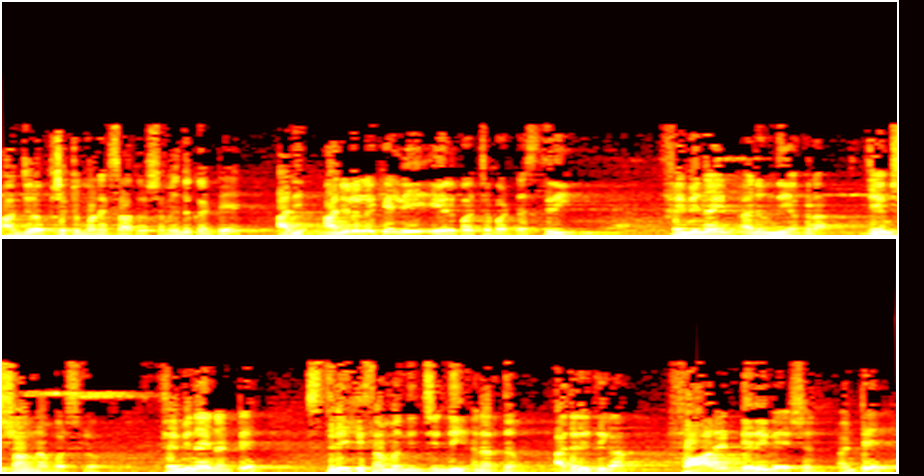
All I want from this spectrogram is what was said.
అంజురపు చెట్టు మనకు సాదృశ్యం. ఎందుకంటే అది అనిలలోకి వెళ్ళి ఏర్పరచబడ్డ స్త్రీ. ఫెమినైన్ అని ఉంది అక్కడ జేమ్స్ స్ట్రాంగ్ నంబర్స్లో. ఫెమినైన్ అంటే స్త్రీకి సంబంధించింది అని అర్థం. అదే రీతిగా ఫారెన్ డెరివేషన్ అంటే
